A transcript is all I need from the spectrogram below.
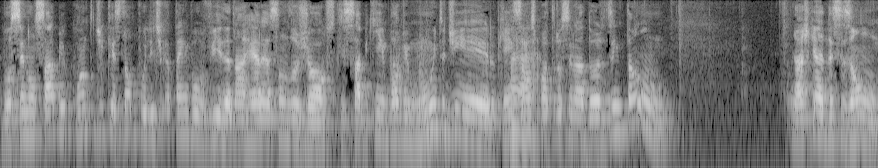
você não sabe o quanto de questão política tá envolvida na realização dos jogos, que sabe que envolve muito dinheiro, quem É. são os patrocinadores, então. Eu acho que a decisão,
